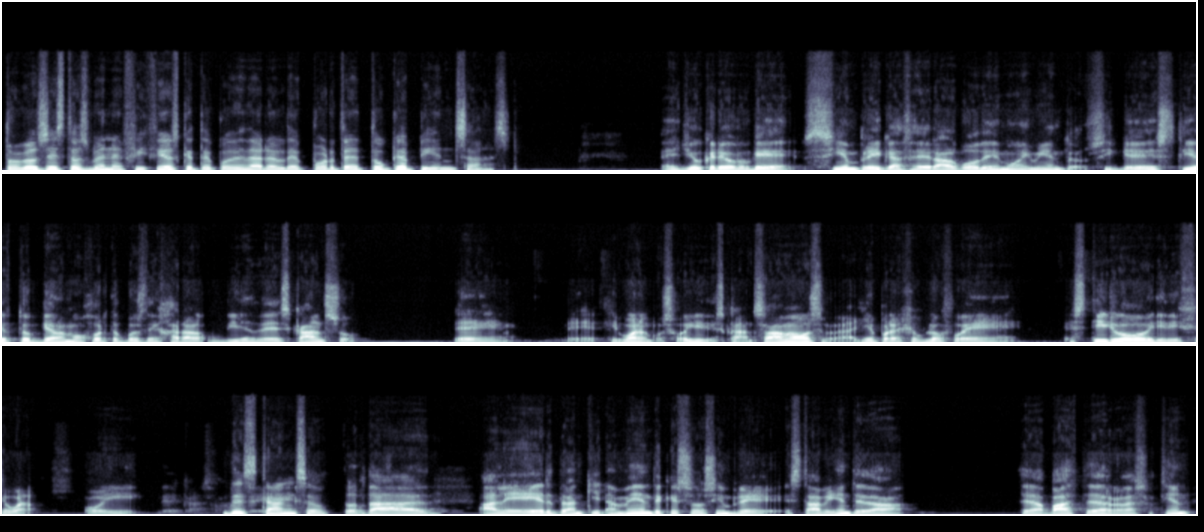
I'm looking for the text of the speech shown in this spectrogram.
todos estos beneficios que te puede dar el deporte? ¿Tú qué piensas? Eh, Yo creo que siempre hay que hacer algo de movimiento. Sí que es cierto que a lo mejor te puedes dejar algún día de descanso. De, de decir, bueno, pues hoy descansamos. Ayer, por ejemplo, fue estiro y dije, bueno, pues hoy descansamos. de Descanso. Total. a leer tranquilamente, que eso siempre está bien, te da, te da paz, te da relajación.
